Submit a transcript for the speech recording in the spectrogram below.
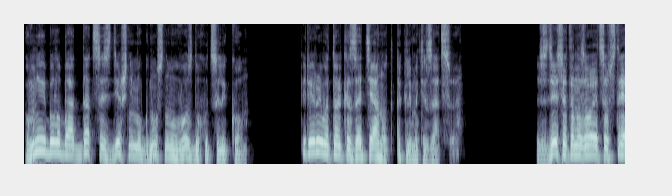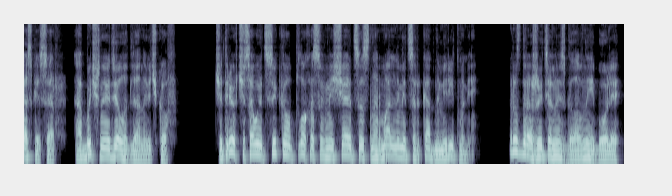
Умнее было бы отдаться здешнему гнусному воздуху целиком. Перерывы только затянут акклиматизацию. Здесь это называется встряской, сэр. Обычное дело для новичков. Четырехчасовой цикл плохо совмещается с нормальными циркадными ритмами. Раздражительность, головные боли.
